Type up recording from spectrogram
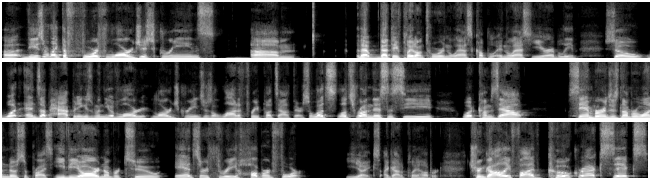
uh, these are like the fourth largest greens um, that that they've played on tour in the last couple in the last year, I believe. So what ends up happening is when you have large large greens, there's a lot of three putts out there. So let's let's run this and see what comes out. Sam Burns is number one, no surprise. EVR number two, Ancer three, Hubbard four. Yikes, I gotta play Hubbard. Tringale five, Kokrak six,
